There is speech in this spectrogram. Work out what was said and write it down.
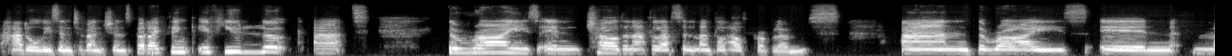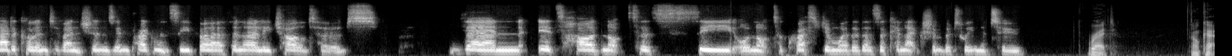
had all these interventions. But I think if you look at the rise in child and adolescent mental health problems, and the rise in medical interventions in pregnancy, birth, and early childhood, then it's hard not to see or not to question whether there's a connection between the two. Right. Okay.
